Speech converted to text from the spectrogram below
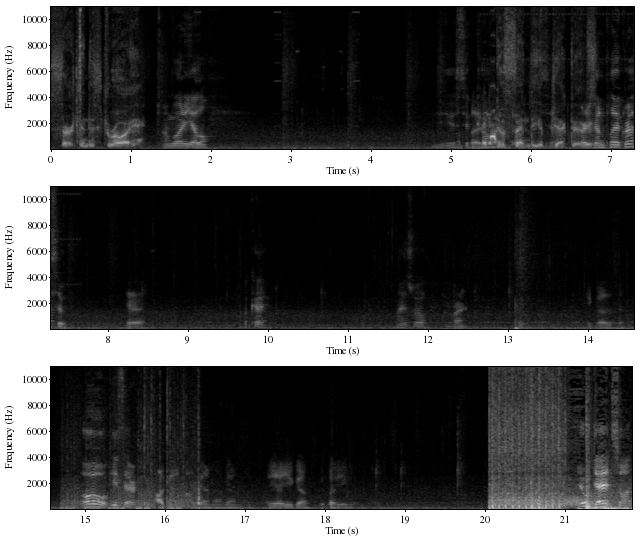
Search and destroy. I'm going to yellow. You used to I'll come play. Defend the objective. Are you gonna play aggressive? Yeah. Okay. Might as well. Right. You go there. Oh, he's there. I'll get him, I'll get him, I'll get him. Yeah, you go. You go, you go. You're dead, son.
